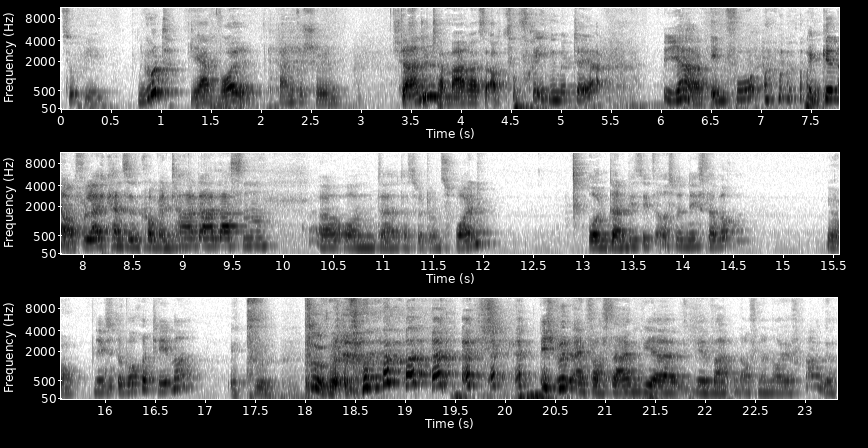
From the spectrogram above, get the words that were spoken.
supi. Gut, Jawohl, Dankeschön. Ich Dann- hoffe, die Tamara ist auch zufrieden mit der ja, Info. Genau, vielleicht kannst du einen Kommentar da lassen äh, und äh, das wird uns freuen. Und dann, wie sieht's aus mit nächster Woche? Ja. Nächste Woche Thema? Puh. Ich würde einfach sagen, wir, wir warten auf eine neue Frage.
